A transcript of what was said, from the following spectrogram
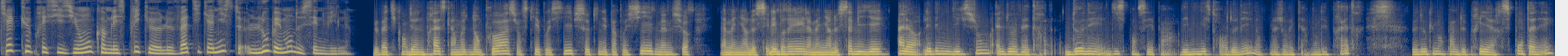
quelques précisions, comme l'explique le vaticaniste Lou Bémond de Senneville. Le Vatican donne presque un mode d'emploi sur ce qui est possible, ce qui n'est pas possible, même sur la manière de célébrer, la manière de s'habiller. Alors, les bénédictions, elles doivent être données, dispensées par des ministres ordonnés, donc majoritairement des prêtres. Le document parle de prières spontanées,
